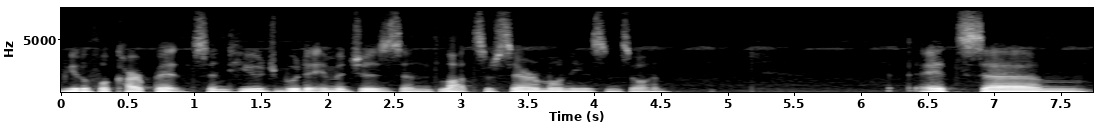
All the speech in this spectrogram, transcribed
beautiful carpets and huge Buddha images and lots of ceremonies and so on. It's um,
